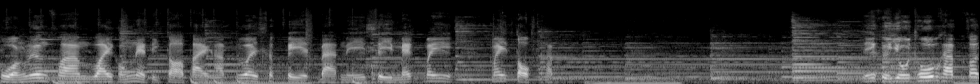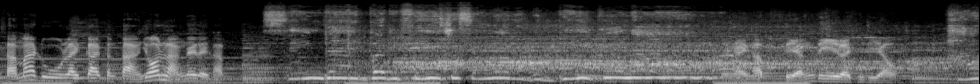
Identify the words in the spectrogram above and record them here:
ห่วงเรื่องความไวของเน็ตอีกต่อไปครับ ด้วยสปีดแบบนี้ 4 เมกไม่ไม่ตกครับ นี่คือ YouTube ครับ ก็สามารถดูรายการต่างๆ ย้อนหลังได้เลยครับ Same bed, but it feels just a little bit bigger now. ยังไงครับ เสียงดีเลยทีเดียว How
